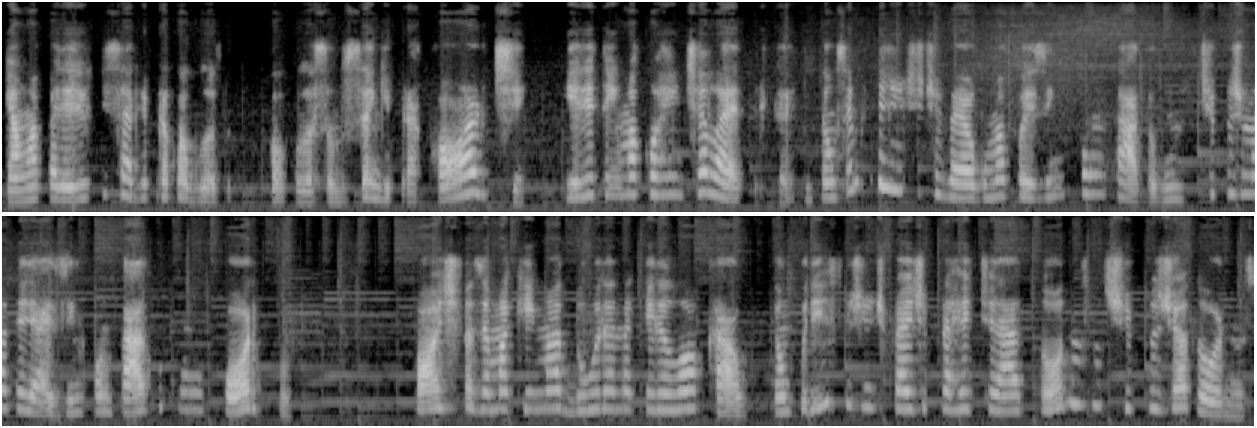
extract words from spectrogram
Que é um aparelho que serve para coagulação do sangue, para corte e ele tem uma corrente elétrica. Então, sempre que a gente tiver alguma coisa em contato, algum tipo de materiais em contato com o corpo, pode fazer uma queimadura naquele local. Então, por isso a gente pede para retirar todos os tipos de adornos.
